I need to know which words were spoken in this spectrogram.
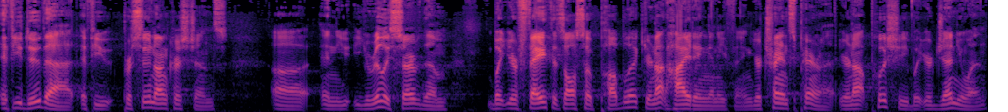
If you do that, if you pursue non Christians uh, and you, you really serve them, but your faith is also public, you're not hiding anything, you're transparent, you're not pushy, but you're genuine.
